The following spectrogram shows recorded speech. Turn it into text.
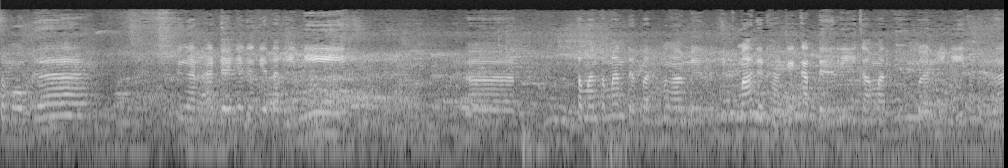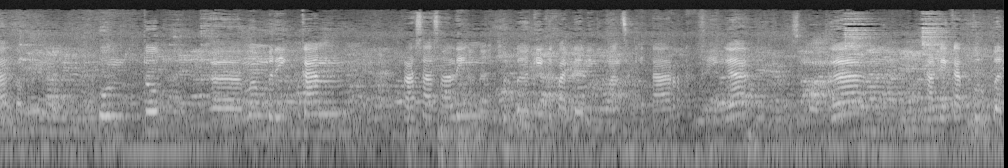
semoga dengan adanya kegiatan ini teman-teman dapat mengambil hikmah dan hakikat dari ikamat kurban ini adalah untuk eh, memberikan rasa saling berbagi kepada lingkungan sekitar sehingga semoga hakikat kurban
